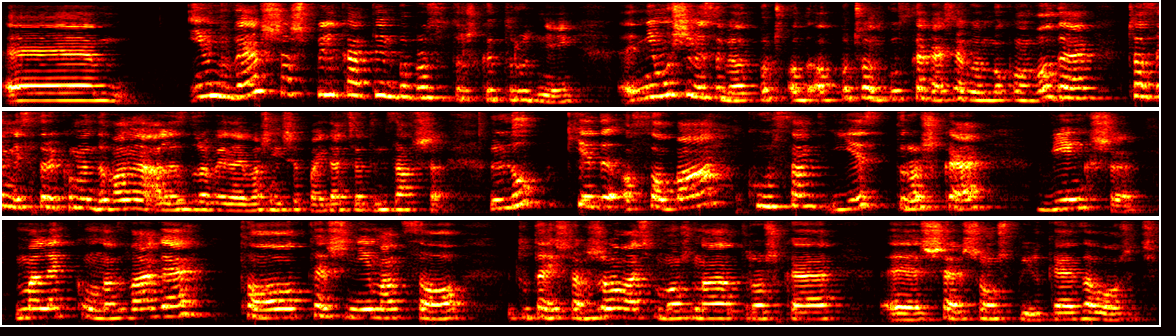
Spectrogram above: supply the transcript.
em, im węższa szpilka, tym po prostu troszkę trudniej. Nie musimy sobie od, od, od początku skakać na głęboką wodę. Czasem jest to rekomendowane, ale zdrowie najważniejsze, pamiętajcie o tym zawsze. Lub kiedy osoba, kursant jest troszkę większy, ma lekką nadwagę, to też nie ma co tutaj szarżować, można troszkę e, szerszą szpilkę założyć.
